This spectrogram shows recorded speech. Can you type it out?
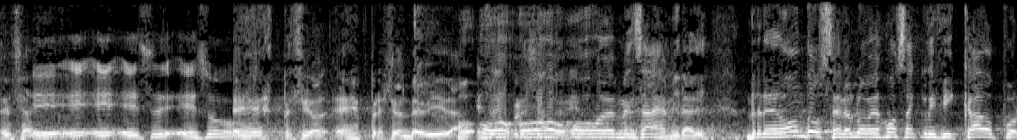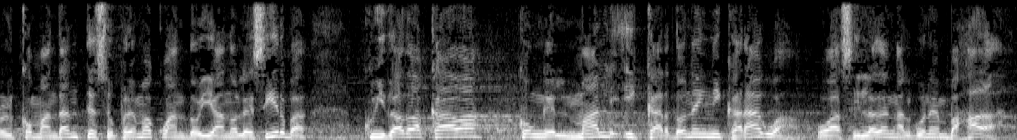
Exacto. eh, eh, eh, ese- eso... Es expresión, es expresión de vida. Ojo, expresión ojo, de vida. ojo de mensaje, mira. Redondo será el ovejo sacrificado por el comandante supremo cuando ya no le sirva. Cuidado acaba con el mal y Cardona en Nicaragua o asilado en alguna embajada.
